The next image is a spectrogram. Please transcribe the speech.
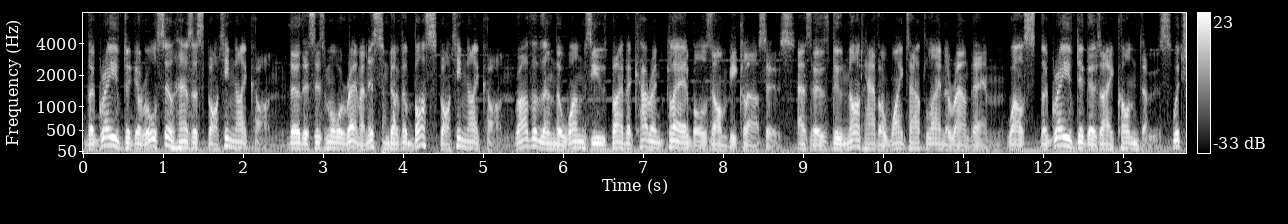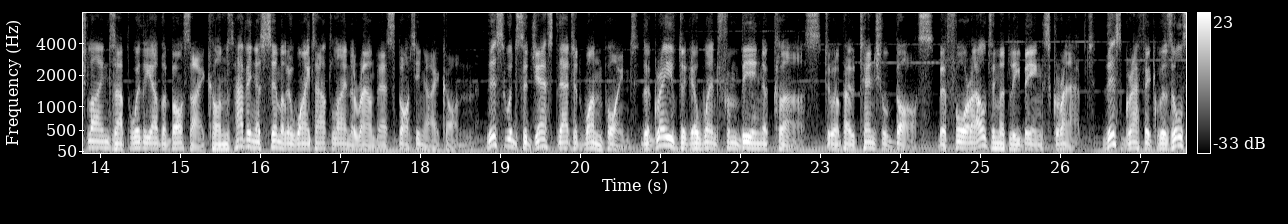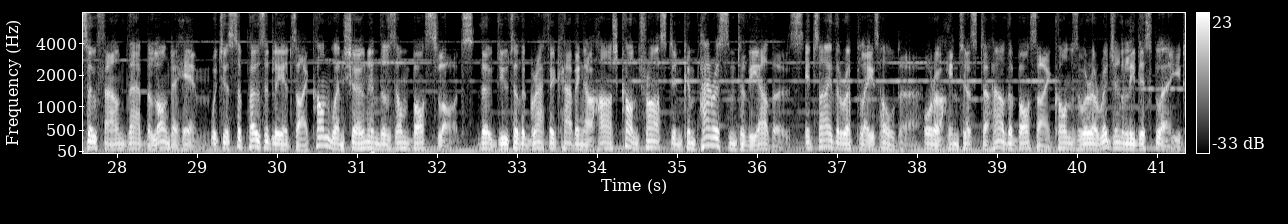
The Gravedigger also has a spotting icon, though this is more reminiscent of a boss spotting icon rather than the ones used by the current playable zombie classes, as those do not have a white outline around them, whilst the Gravedigger's icon does, which lines up with the other boss icons having a similar white outline around their spotting icon. This would suggest that at one point the Gravedigger went from being a class to a potential boss before ultimately being scrapped. This graphic was also found that belonged to him which is supposedly its icon when shown in the Zomboss slots though due to the graphic having a harsh contrast in comparison to the others it's either a placeholder or a hint as to how the boss icons were originally displayed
